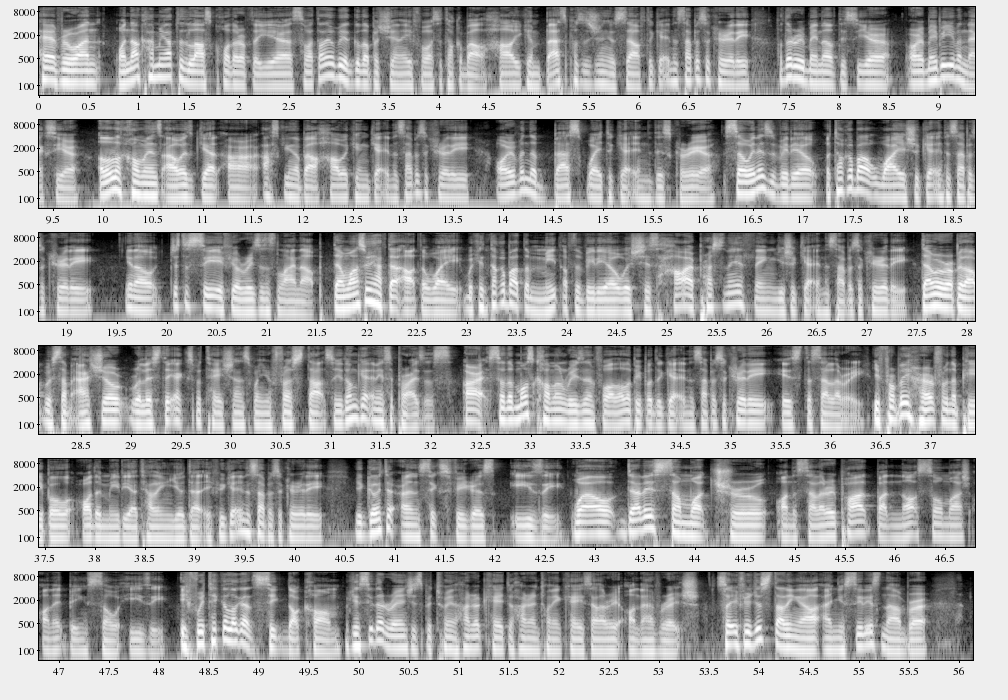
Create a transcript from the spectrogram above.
Hey everyone, we're now coming up to the last quarter of the year, so I thought it would be a good opportunity for us to talk about how you can best position yourself to get into cybersecurity for the remainder of this year, or maybe even next year. A lot of comments I always get are asking about how we can get into cybersecurity, or even the best way to get into this career. So in this video, we'll talk about why you should get into cybersecurity, you know, just to see if your reasons line up. Then once we have that out the way, we can talk about the meat of the video, which is how I personally think you should get into cybersecurity. Then we'll wrap it up with some actual realistic expectations when you first start so you don't get any surprises. Alright, so the most common reason for a lot of people to get into cybersecurity is the salary. You've probably heard from the people or the media telling you that if you get into cybersecurity, you're going to earn six figures easy. Well, that is somewhat true on the salary part, but not so much on it being so easy. If we take a look at Seek.com we can see the range is between 100k to 120k salary on average. So if you're just starting out and you see this number,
